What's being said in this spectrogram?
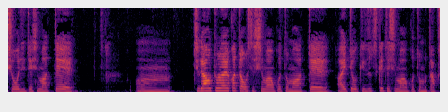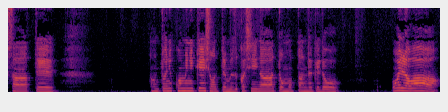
生じてしまって、うん、違う捉え方をしてしまうこともあって、相手を傷つけてしまうこともたくさんあって、本当にコミュニケーションって難しいなと思ったんだけど、おいらは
